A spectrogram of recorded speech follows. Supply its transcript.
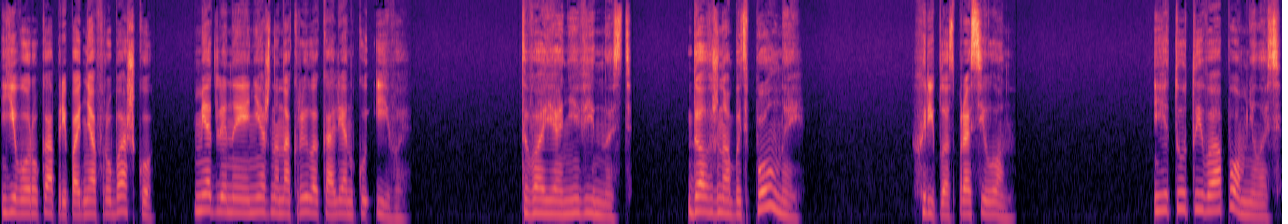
Его рука, приподняв рубашку, медленно и нежно накрыла коленку Ивы. «Твоя невинность должна быть полной?» — хрипло спросил он. И тут Ива опомнилась.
